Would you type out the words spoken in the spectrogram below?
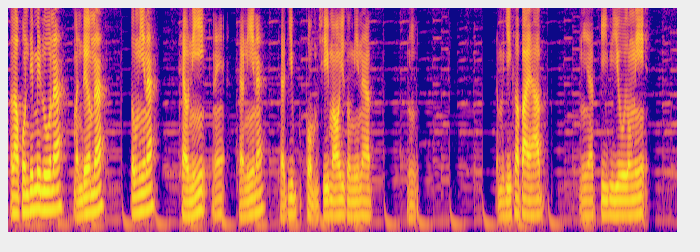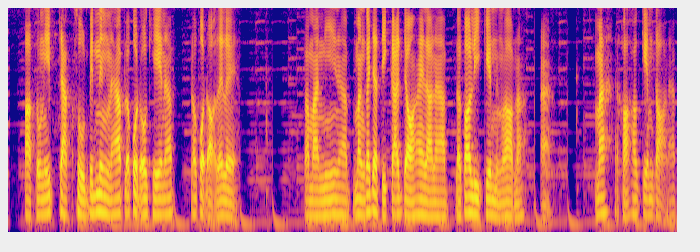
สำหรับคนที่ไม่รู้นะ เหมือนเดิมนะ ตรงนี้นะ แถวนี้นี่ยแถวนี้นะแถวที่ผมชี้เมาส์อยู่ตรงนี้นะครับนี่เดี๋ยวเมื่อกี้เข้าไปครับนี่ครับ GPU ตรงนี้ ปรับตรงนี้จากศูนย์เป็นหนึ่งนะครับ แล้วกดโอเคนะครับ แล้วกดออกได้เลย ประมาณนี้นะครับ มันก็จะติดการจอให้แล้วนะครับ แล้วก็รีเกมหนึ่งรอบนะอะมาขอเข้าเกมต่อนะครับ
